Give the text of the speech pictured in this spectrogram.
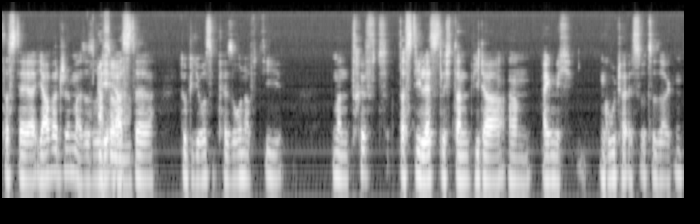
dass der Java Jim, also so Ach die so, erste ja. dubiose Person, auf die man trifft, dass die letztlich dann wieder ähm, eigentlich ein guter ist sozusagen.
